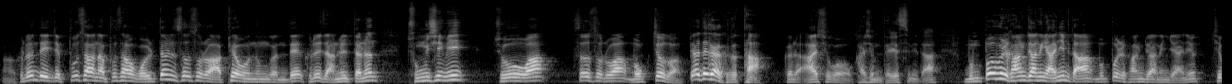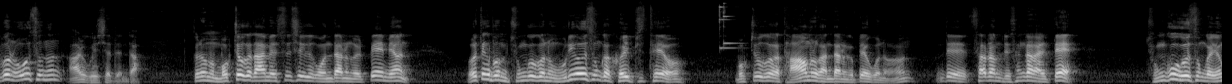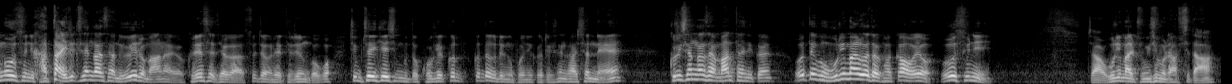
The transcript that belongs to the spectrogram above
어, 그런데 이제 부사나 부사가 올 때는 서술어 앞에 오는 건데 그러지 않을 때는 중심이 주어와 서술어와 목적어 뼈대가 그렇다. 그걸 아시고 가시면 되겠습니다. 문법을 강조하는 게 아닙니다. 문법을 강조하는 게 아니요. 기본 어수는 알고 계셔야 된다. 그러면 목적어 다음에 수식어가 온다는 걸 빼면 어떻게 보면 중국어는 우리 어순과 거의 비슷해요. 목적어가 다음으로 간다는 거 빼고는. 근데 사람들이 생각할 때 중국 어순과 영어 어순이 같다 이렇게 생각하는 사람이 의외로 많아요. 그래서 제가 수정을 해드리는 거고 지금 저기 계신 분도 고개 끄- 끄덕거리는 거 보니까 그렇게 생각하셨네. 그렇게 생각하는 사람 많다니까요. 어떻게 보면 우리말과 더 가까워요. 어순이. 자, 우리말 중심으로 합시다.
